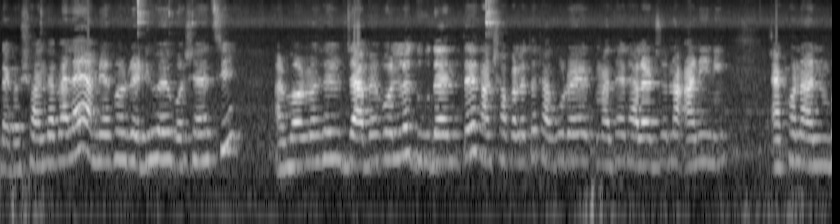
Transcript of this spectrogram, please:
দেখো সন্ধ্যাবেলায় আমি এখন রেডি হয়ে বসে আছি। আর বরমাসে যাবে বলল দুধ আনতে, কারণ সকালে তো ঠাকুরের মাথায় ঢালার জন্য আনিনি। এখন আনব।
